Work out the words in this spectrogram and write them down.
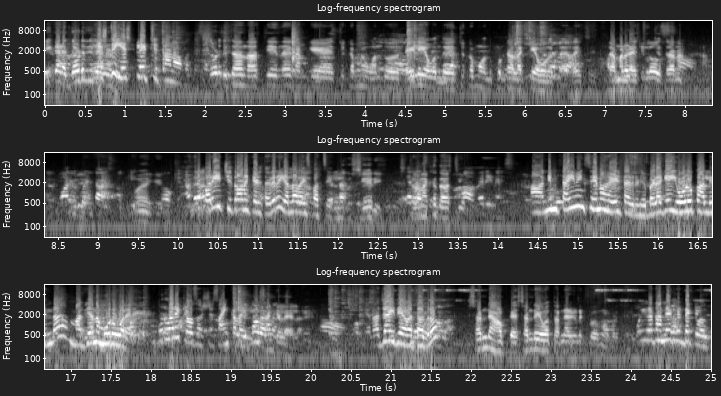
ಈ ಕಡೆ ದೊಡ್ಡದಿದೆ ಎಷ್ಟು ಎಷ್ಟು ಪ್ಲೇಟ್ ಚಿತ್ರಾನ್ನ ಹೋಗುತ್ತೆ ಸರ್? ಚಿತ್ರಾನ್ನ ಜಾಸ್ತಿ ಅಂದ್ರೆ ನಮ್ಗೆ ಹೆಚ್ಚು ಕಮ್ಮಿ ಒಂದು ಡೈಲಿ ಒಂದು ಹೆಚ್ಚು ಕಮ್ಮಿ ಒಂದು ಕುಂಟಲ್ ಅಕ್ಕಿ ಹೋಗುತ್ತೆ. ರೈಸ್ ಲೆಮನ್ ರೈಸ್ ಚಿತ್ರಾನ್ನ. ಹಾಗೆ. ಅಂದ್ರೆ ಬರೀ ಚಿತ್ರಾನ್ನ ಕೇಳ್ತಾ ಇದ್ರೆ ಎಲ್ಲ ರೈಸ್ ಬಾತ್ ಸೇರಿ ಎಲ್ಲ ಸೇರಿ. ಚಿತ್ರಾನ್ನಕ್ಕೆ ಜಾಸ್ತಿ. ಆ, ನೈಸ್ ನಿಮ್ ಟೈಮಿಂಗ್ಸ್ ಏನೋ ಹೇಳ್ತಾ ಇದ್ರಿ. ನೀವು ಬೆಳಗ್ಗೆ ಏಳು ಕಾಲಿಂದ ಮಧ್ಯಾಹ್ನ ಮೂರುವರೆ. ಮೂರುವರೆ ಕ್ಲೋಸ್ ಅಷ್ಟೇ ಸಾಯಂಕಾಲ ಇಲ್ಲ? ಸಾಯಂಕಾಲ ಇಲ್ಲ. Okay, ರಜಾ ಇದೆ ಯಾವತ್ತಾದ್ರೂ? ಸಂಡೇ ಹಾಫ್ ಡೇ ಸಂಡೇ ಇವತ್ತು ಹನ್ನೆರಡು ಗಂಟೆ ಕ್ಲೋಸ್ ಮಾಡ್ಬಿಡ್ತೀವಿ ಇವತ್ತು ಹನ್ನೆರಡು ಗಂಟೆ ಕ್ಲೋಸ್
